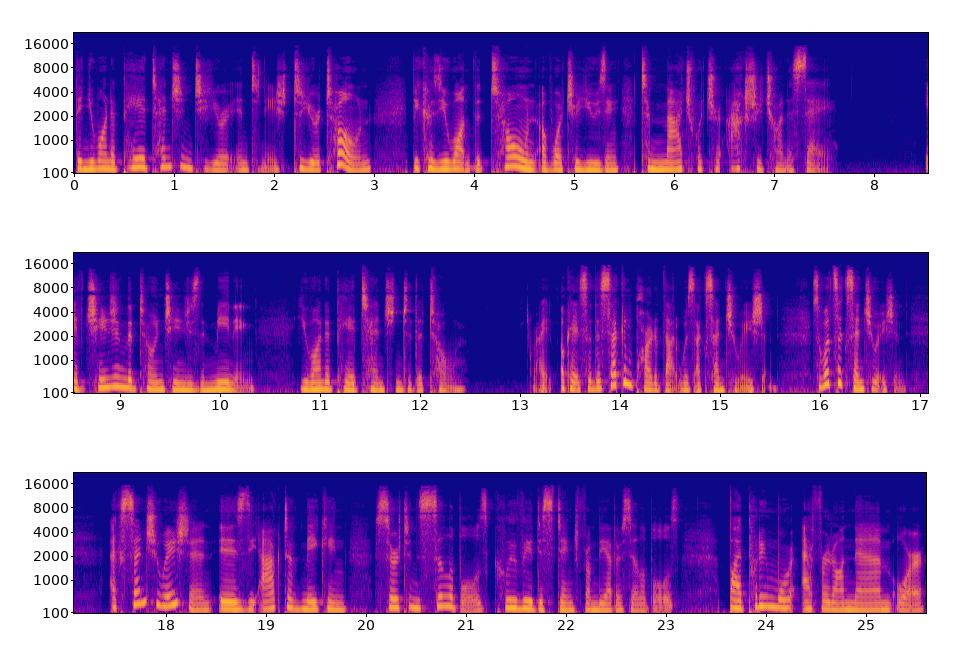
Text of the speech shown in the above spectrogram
then you want to pay attention to your intonation, to your tone, because you want the tone of what you're using to match what you're actually trying to say. If changing the tone changes the meaning, you want to pay attention to the tone, right? Okay, so the second part of that was accentuation. So what's accentuation? Accentuation is the act of making certain syllables clearly distinct from the other syllables by putting more effort on them or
